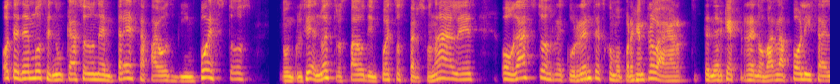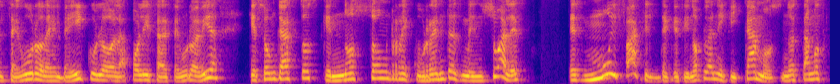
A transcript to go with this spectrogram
o tenemos en un caso de una empresa pagos de impuestos, o inclusive nuestros pagos de impuestos personales, o gastos recurrentes como por ejemplo tener que renovar la póliza del seguro del vehículo, la póliza de seguro de vida, que son gastos que no son recurrentes mensuales, es muy fácil de que si no planificamos, no estamos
